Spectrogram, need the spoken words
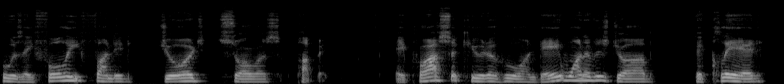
who is a fully funded George Soros puppet. A prosecutor who, on day one of his job, declared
